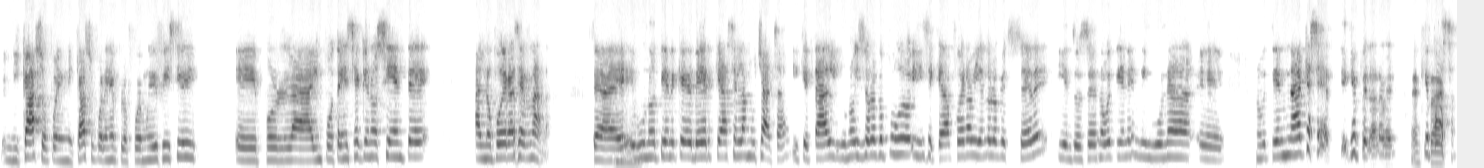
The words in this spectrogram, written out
mi caso, pues en mi caso, por ejemplo, fue muy difícil eh, por la impotencia que uno siente al no poder hacer nada. O sea, eh, uno tiene que ver qué hacen las muchachas y qué tal, uno hizo lo que pudo y se queda afuera viendo lo que sucede y entonces no tienes ninguna, eh, no tienes nada que hacer, tienes que esperar a ver qué pasa.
